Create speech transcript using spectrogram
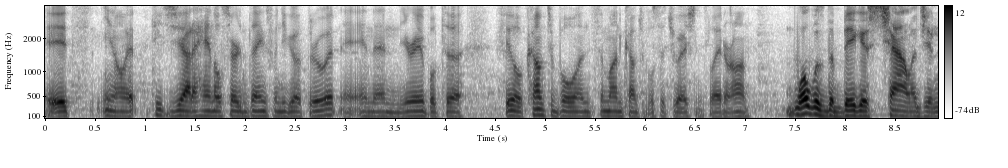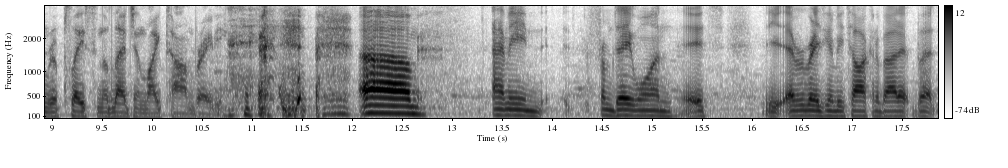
it's, you know, it teaches you how to handle certain things when you go through it. And then you're able to feel comfortable in some uncomfortable situations later on. What was the biggest challenge in replacing a legend like Tom Brady? um, I mean, from day one, it's everybody's going to be talking about it, but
